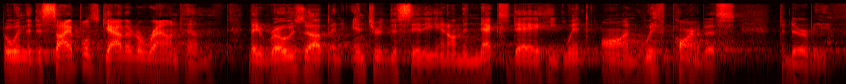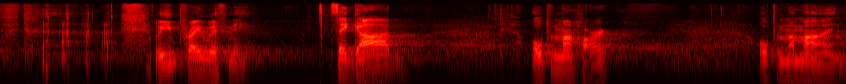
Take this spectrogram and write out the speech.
But when the disciples gathered around him, they rose up and entered the city, and on the next day he went on with Barnabas to Derbe. Will you pray with me? Say, God, open my heart, open my mind,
